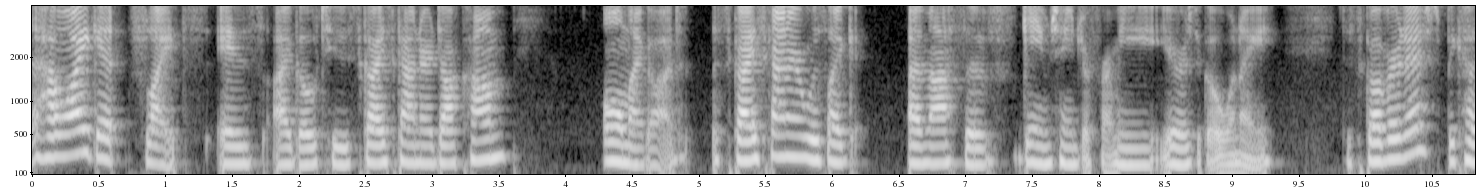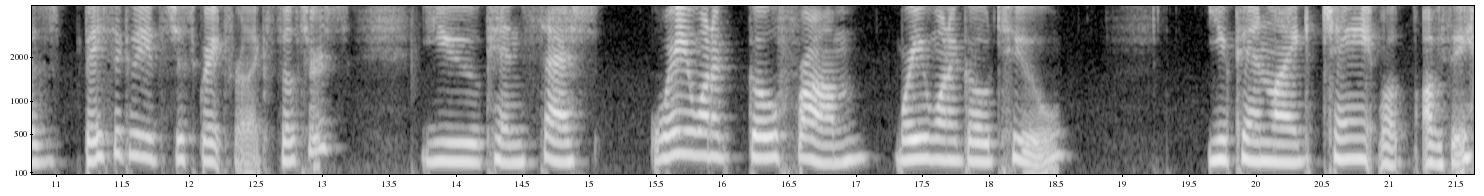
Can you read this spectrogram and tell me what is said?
How I get flights is I go to skyscanner.com. Oh my god. Skyscanner was like a massive game changer for me years ago when I discovered it because basically it's just great for like filters. You can set where you want to go from, where you want to go to. You can like change, well, obviously,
